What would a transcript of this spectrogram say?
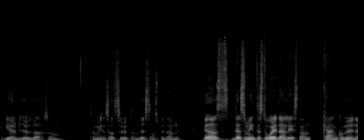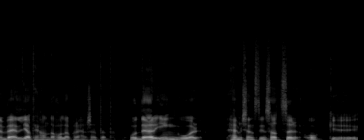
erbjuda som, som insatser utan biståndsbedömning. Medan det som inte står i den listan kan kommunen välja tillhandahålla på det här sättet. Och där ingår hemtjänstinsatser och eh,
